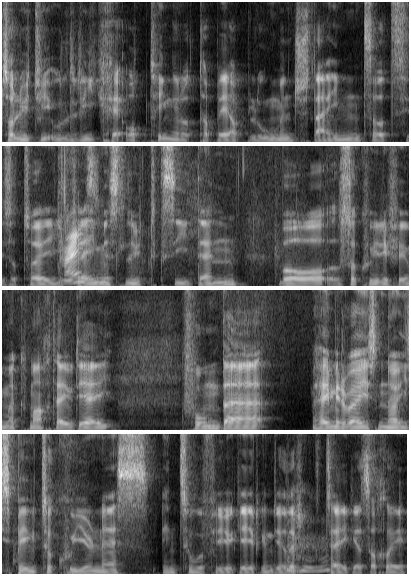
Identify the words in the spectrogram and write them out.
so Leute wie Ulrike Oettinger und Tabea Blumenstein, so, das waren so zwei Nice. famous Leute gewesen, dann, die so queere Filme gemacht haben. Und die haben gefunden, hey, wir wollen ein neues Bild zur Queerness hinzufügen irgendwie, oder zeigen so ein bisschen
